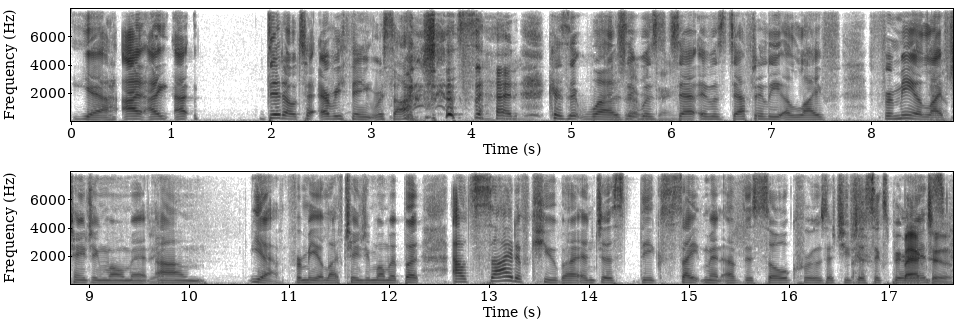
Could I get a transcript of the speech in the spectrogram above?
yeah, I, I, I ditto to everything Rahsaan just said because it was, it was, de- it was definitely a life for me, a life changing moment. Yeah. Um, yeah, for me, a life changing moment. But outside of Cuba and just the excitement of this soul cruise that you just experienced. Back to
